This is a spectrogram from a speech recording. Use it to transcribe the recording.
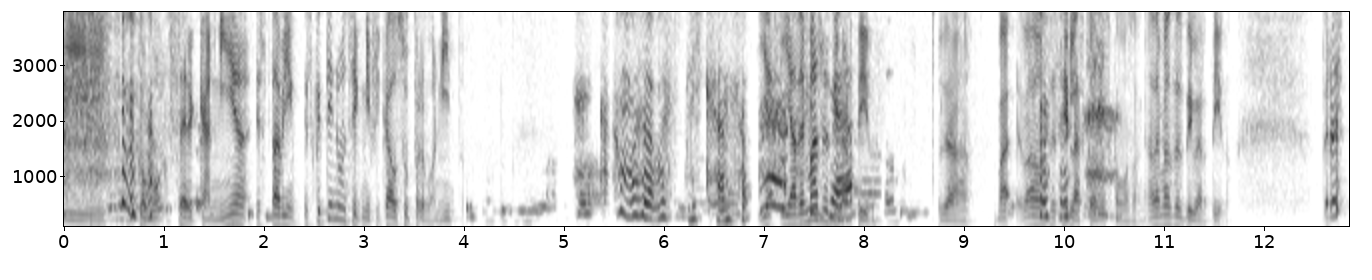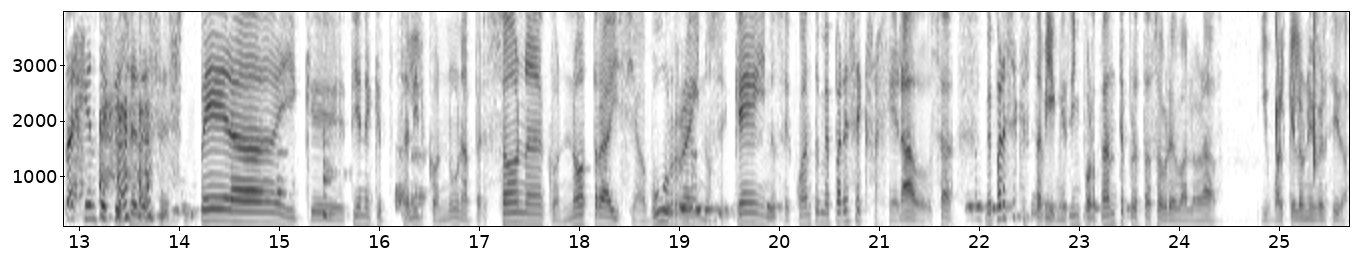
Y como cercanía, está bien. Es que tiene un significado súper bonito. ¿Cómo lo va explicando? Y, además es Ya. divertido. O sea, va- vamos a decir las cosas como son. Además es divertido. Pero esta gente que se desespera y que tiene que salir con una persona, con otra y se aburre y no sé qué y no sé cuánto, me parece exagerado. O sea, me parece que está bien, es importante, pero está sobrevalorado. Igual que la universidad.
